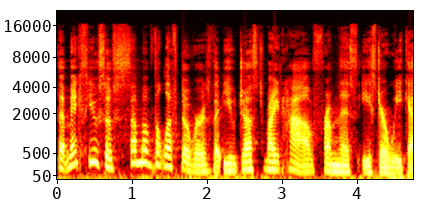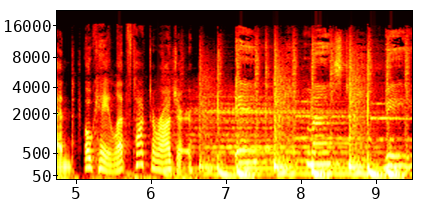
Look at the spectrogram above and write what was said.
that makes use of some of the leftovers that you just might have from this Easter weekend. Okay, let's talk to Roger. It must be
